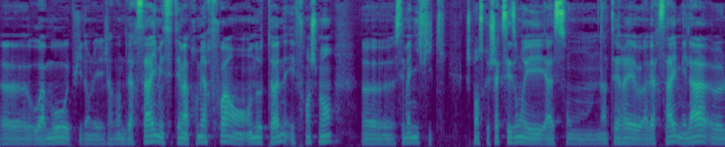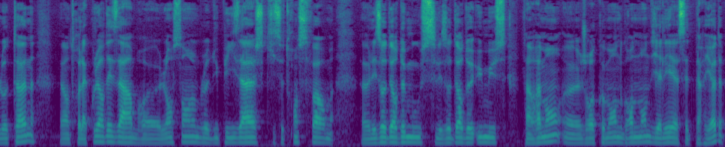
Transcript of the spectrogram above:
euh, au hameau et puis dans les jardins de Versailles, mais c'était ma première fois en automne et franchement, c'est magnifique. Je pense que chaque saison a son intérêt à Versailles, mais là, l'automne, entre la couleur des arbres, l'ensemble du paysage qui se transforme, les odeurs de mousse, les odeurs de humus, enfin vraiment, je recommande grandement d'y aller à cette période.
